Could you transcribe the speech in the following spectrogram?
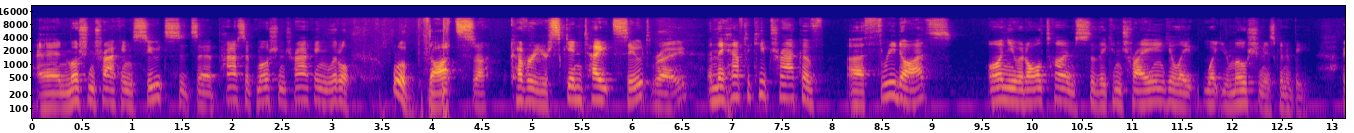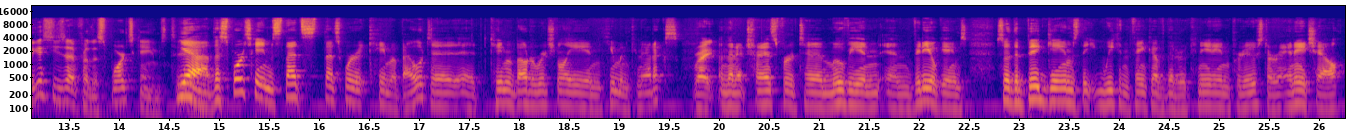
and motion tracking suits. It's a passive motion tracking little little dots uh, cover your skin tight suit, Right. and they have to keep track of uh, three dots on you at all times so they can triangulate what your motion is going to be. I guess you use that for the sports games too. Yeah, the sports games, that's that's where it came about. It, it came about originally in human kinetics. Right. And then it transferred to movie and, and video games. So the big games that we can think of that are Canadian produced are NHL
